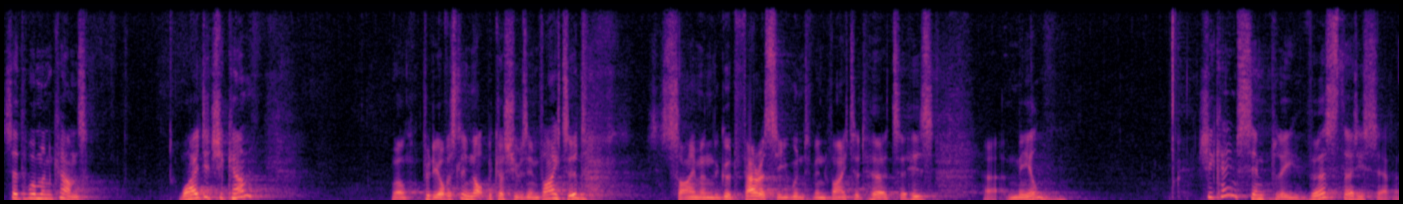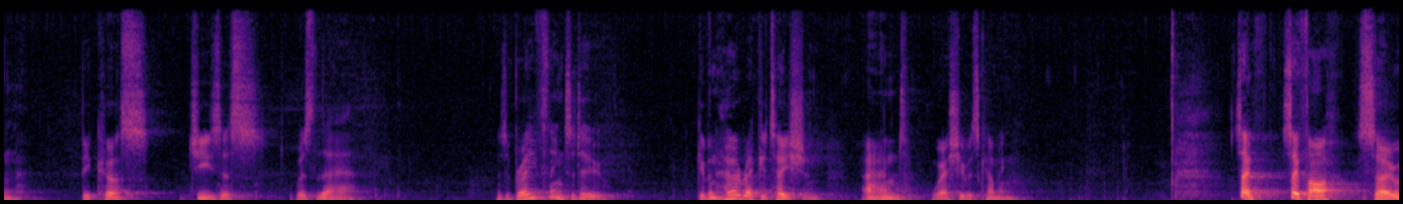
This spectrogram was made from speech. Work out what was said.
So the woman comes. Why did she come? Well, pretty obviously, not because she was invited. Simon, the good Pharisee, wouldn't have invited her to his uh, meal. She came simply, verse 37, because Jesus was there. It was a brave thing to do. given her reputation and where she was coming. So, so far, so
